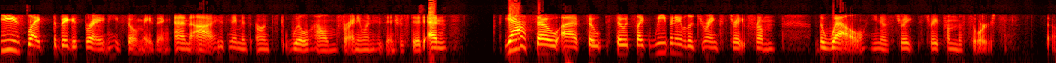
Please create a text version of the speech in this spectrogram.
he's like the biggest brain. He's so amazing. And uh, his name is Ernst Wilhelm for anyone who's interested. And yeah, so uh, so so it's like we've been able to drink straight from the well, you know, straight straight from the source. So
